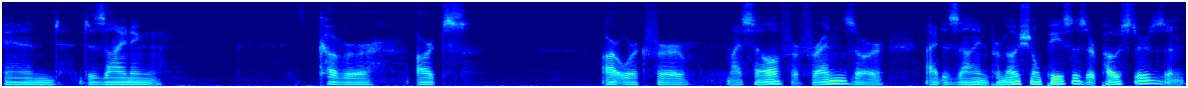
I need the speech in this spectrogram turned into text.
and designing cover arts artwork for myself or friends or I design promotional pieces or posters and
